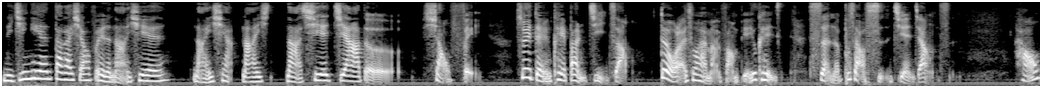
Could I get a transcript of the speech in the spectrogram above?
你今天大概消费了哪一些、哪一下、哪一哪些家的消费，所以等于可以帮你记账。对我来说还蛮方便，又可以省了不少时间，这样子。好，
